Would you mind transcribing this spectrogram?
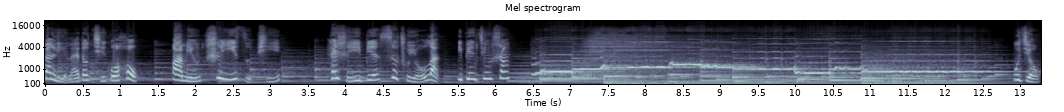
范蠡来到齐国后，化名赤夷子皮，开始一边四处游览，一边经商。不久，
